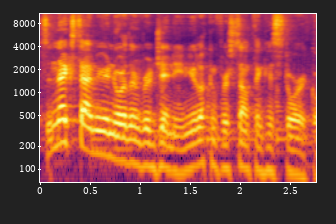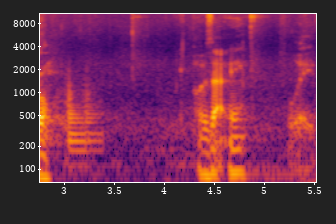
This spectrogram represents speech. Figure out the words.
So next time you're in Northern Virginia and you're looking for something historical, What does that mean? wait,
